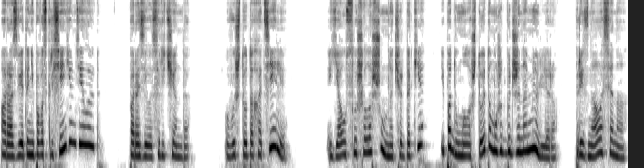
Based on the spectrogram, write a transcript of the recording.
«А разве это не по воскресеньям делают?» — поразилась Риченда. «Вы что-то хотели?» Я услышала шум на чердаке и подумала, что это может быть жена Мюллера, призналась она.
